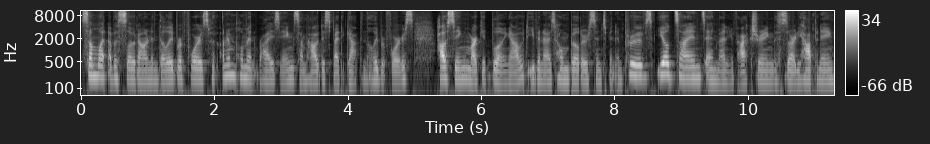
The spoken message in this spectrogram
somewhat of a slowdown in the labor force, with unemployment rising somehow despite a gap in the labor force, housing market blowing out even as home builder sentiment improves, yield signs and manufacturing, this is already happening,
